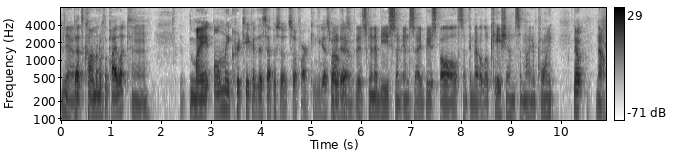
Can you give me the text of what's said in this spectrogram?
Yeah. Mm. that's common with a pilot. My only critique of this episode so far, can you guess what it is? It's going to be some inside baseball, something about a location, some minor point. Nope. No.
